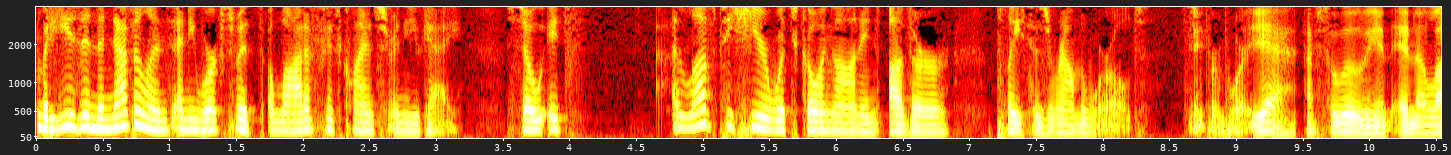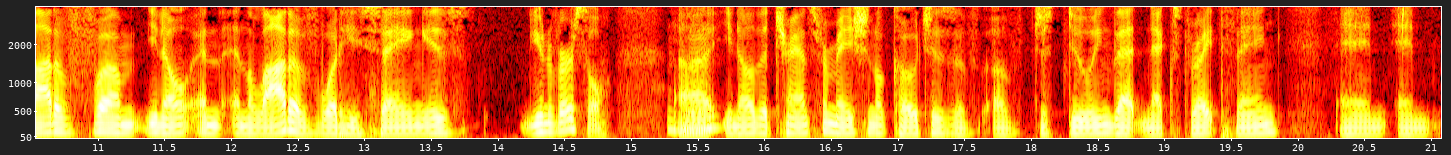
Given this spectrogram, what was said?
but he's in the Netherlands and he works with a lot of his clients are in the UK. So it's I love to hear what's going on in other places around the world. Super important. Yeah, absolutely, and and a lot of um, you know, and and a lot of what he's saying is universal. Uh, Mm-hmm. you know, the transformational coaches of of just doing that next right thing, and and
